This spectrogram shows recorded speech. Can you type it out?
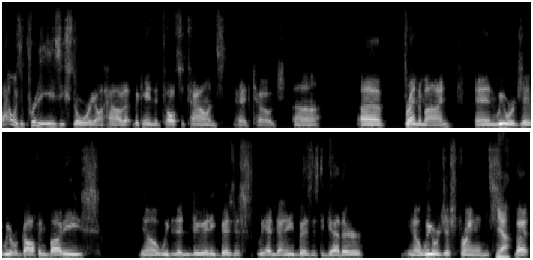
that was a pretty easy story on how that became the Tulsa Talons head coach. Uh, a friend of mine, and we were we were golfing buddies. You know, we didn't do any business. We hadn't done any business together. You know, we were just friends. Yeah. But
